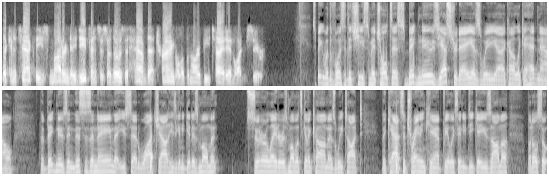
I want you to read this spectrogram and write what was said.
that can attack these modern day defenses are those that have that triangle of an RB tight end wide receiver. Speaking with the voice of the Chiefs, Mitch Holthus, big news yesterday as we uh, kind of look ahead now the big news, and this is a name that you said, watch out, he's going to get his moment. Sooner or later, his moment's going to come as we talked the Cats at training camp, Felix Anudike-Uzomah, but also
